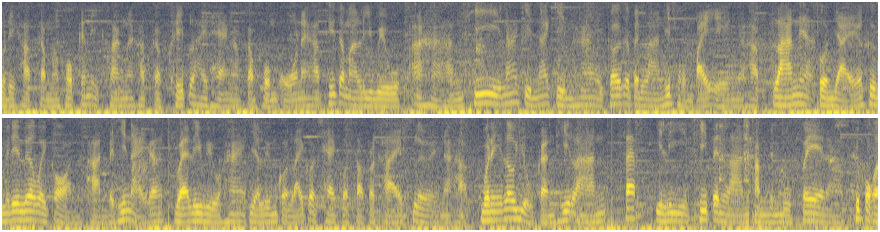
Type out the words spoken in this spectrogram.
วัสดีครับกลับมาพบกันอีกครั้งนะครับกับคลิปลายแทงครับกับผมโอนะครับที่จะมารีวิวอาหารที่น่ากินน่ากินให้ก็จะเป็นร้านที่ผมไปเองนะครับร้านเนี่ยส่วนใหญ่ก็คือไม่ได้เลือกไว้ก่อน ผ่านไปที่ไหนก็แวะรีวิวให้อย่าลืมกดไลค์กดแชร์กด subscribe เลยนะครับวันนี้เราอยู่กันที่ร้านแซบอิลีที่เป็นร้านทำเป็นบุฟเฟ่นะครับคือปก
